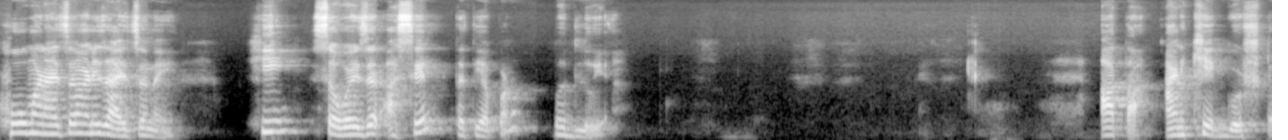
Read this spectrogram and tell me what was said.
हो म्हणायचं आणि जायचं नाही. ही सवय जर असेल तर ती आपण बदलूया. आता आणखी एक गोष्ट.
